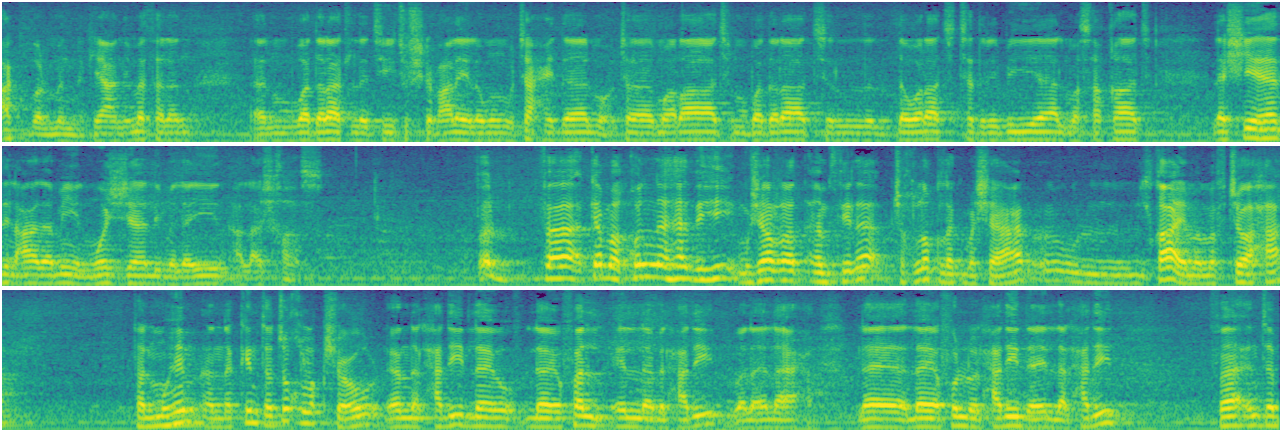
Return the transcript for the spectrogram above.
أكبر منك. يعني مثلا المبادرات التي تشرف عليها الأمم المتحدة المؤتمرات المبادرات الدورات التدريبية المساقات الأشياء هذه العالمية الموجهة لملايين الأشخاص. فكما قلنا هذه مجرد أمثلة تخلق لك مشاعر والقائمة مفتوحة. فالمهم أنك أنت تخلق شعور لأن الحديد لا يفل إلا بالحديد ولا لا, لا يفل الحديد إلا الحديد. فأنت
